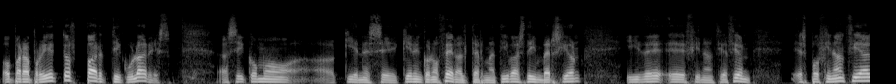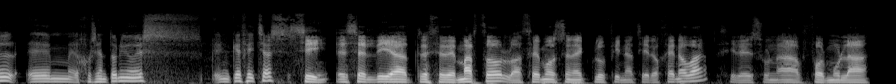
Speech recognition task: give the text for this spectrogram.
o para proyectos particulares, así como a quienes quieren conocer alternativas de inversión y de eh, financiación. Expo Financial, em, José Antonio, es ¿En qué fechas? Sí, es el día 13 de marzo, lo hacemos en el Club Financiero Génova, es es una fórmula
